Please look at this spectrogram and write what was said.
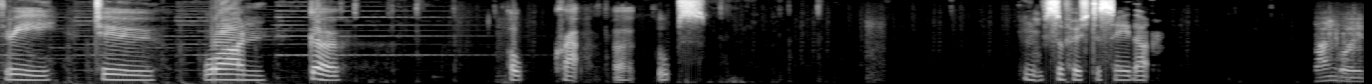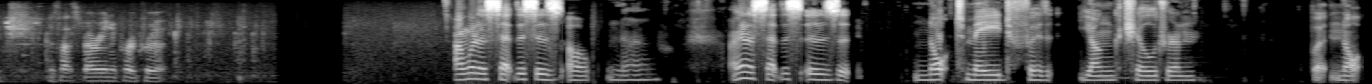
three, two, one, go. Oh, crap. Uh, oops. I'm supposed to say that. Language, because that's very inappropriate. I'm gonna set this as. Oh, no. I'm gonna set this as not made for young children, but not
